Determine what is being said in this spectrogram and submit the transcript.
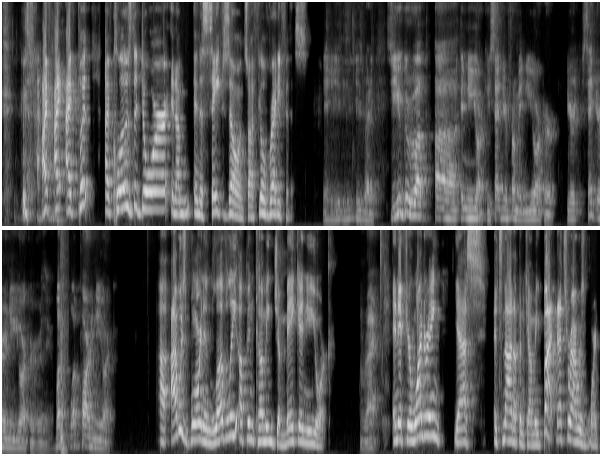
I've, I, I've put, I've closed the door and I'm in a safe zone. So I feel ready for this. he's ready. So you grew up uh, in New York. You said you're from a New Yorker. You said you're a New Yorker earlier. What what part of New York? Uh, I was born in lovely up and coming Jamaica, New York. Right. And if you're wondering, yes, it's not up and coming, but that's where I was born.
